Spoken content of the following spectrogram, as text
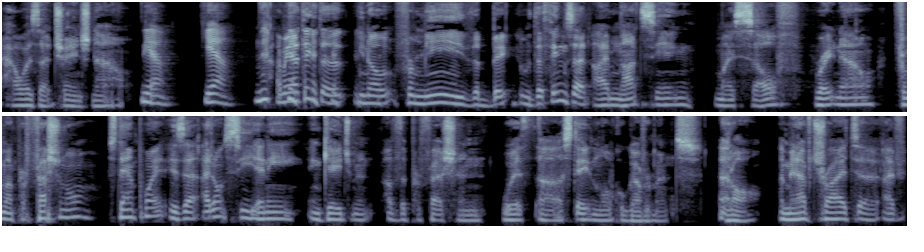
how has that changed now? Yeah, yeah. I mean, I think the, you know, for me, the big, the things that I'm not seeing myself right now from a professional standpoint is that I don't see any engagement of the profession with uh, state and local governments at all. I mean, I've tried to, I've,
